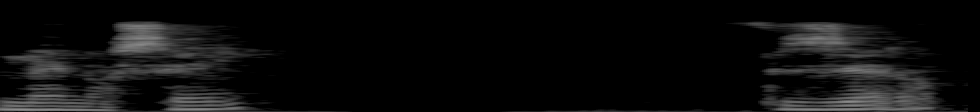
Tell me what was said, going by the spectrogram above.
meno 6 0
